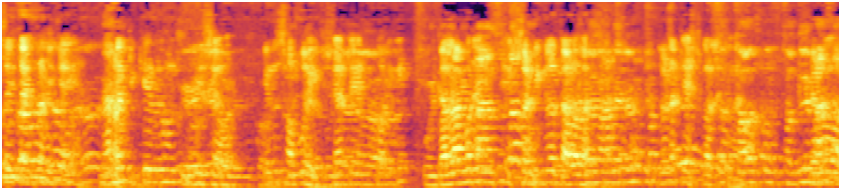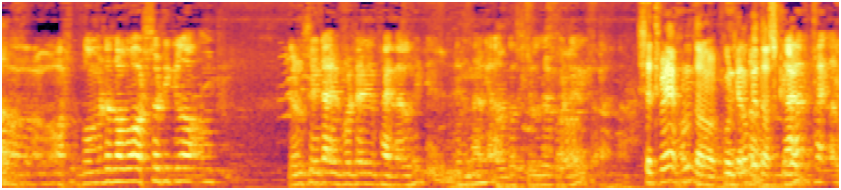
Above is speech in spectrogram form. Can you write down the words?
ସେଇ ଟାଇପ୍ର ହେଇଯାଏ। ଧାନ ଟିକେ ରୁହନ୍ତି ଦୁଇଶହ କିନ୍ତୁ ସବୁ ହେଇଛି ସେଟା ଟେଷ୍ଟ କରିକି ଗଲା ପରେ ଏକଷଠି କିଲୋ ଚାଉଳ ବାହାରିଲା ଯୋଉଟା ଟେଷ୍ଟ କଲେ ସେମାନେ। ତେଣୁ ଗଭର୍ଣ୍ଣମେଣ୍ଟ ଦେବ ଅଠଷଠି କିଲୋ ତେଣୁ ସେଇଟା ଏପଟେ ଫାଇନାଲ ହେଇଯାଏ। ଆଉ ଦଶ କିଲୋ ଏପଟେ ସେଥିପାଇଁ ଆପଣ ଦ- କୁଇଣ୍ଟାଲକୁ ଦଶ କିଲୋ। ଫାଇନାଲ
